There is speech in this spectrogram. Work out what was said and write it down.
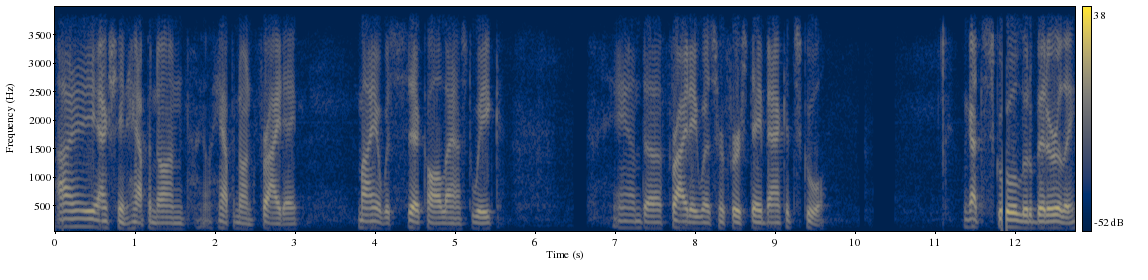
I actually it happened on it happened on Friday. Maya was sick all last week, and uh, Friday was her first day back at school. We got to school a little bit early.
